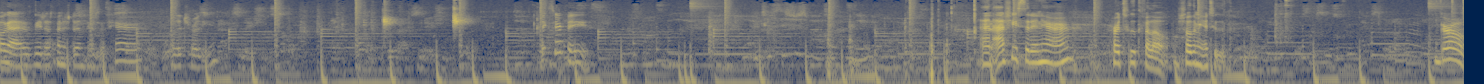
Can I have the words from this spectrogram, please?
So guys, we just finished doing Pierce's hair, literally. Fix your face. And as she's sitting here, her tooth fell out. Show them your tooth. Girl.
